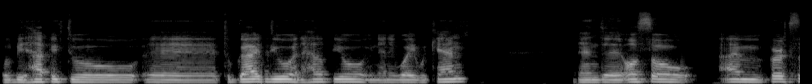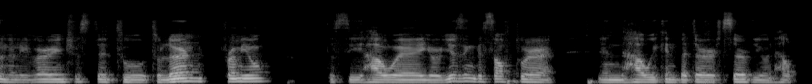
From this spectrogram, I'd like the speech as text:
We'll be happy to, to guide you and help you in any way we can. And uh, also, I'm personally very interested to, to learn from you, to see how uh, you're using the software and how we can better serve you and help.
